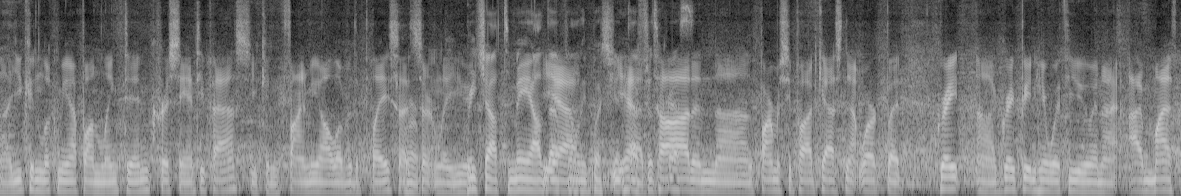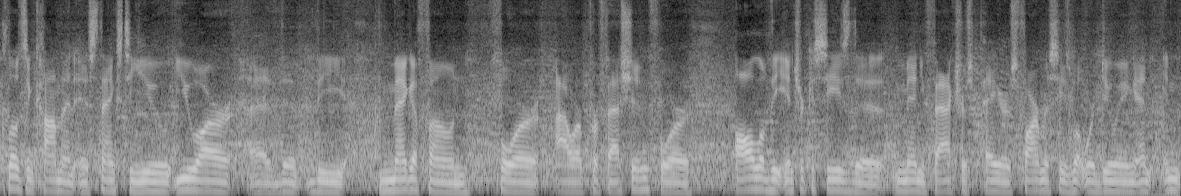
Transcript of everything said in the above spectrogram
Uh, you can look me up on LinkedIn, Chris Antypas. You can find me all over the place. I certainly you, reach out to me. I'll yeah, definitely put you in yeah, touch with Todd Chris. and uh, Pharmacy Podcast Network. But great, uh, great being here with you. And I, I, my closing comment is thanks to you. You are uh, the the megaphone for our profession for all of the intricacies, the manufacturers, payers, pharmacies, what we're doing, and, and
